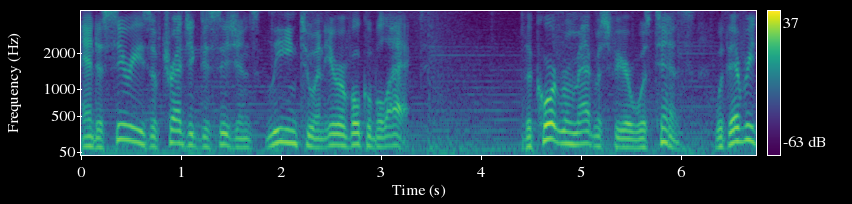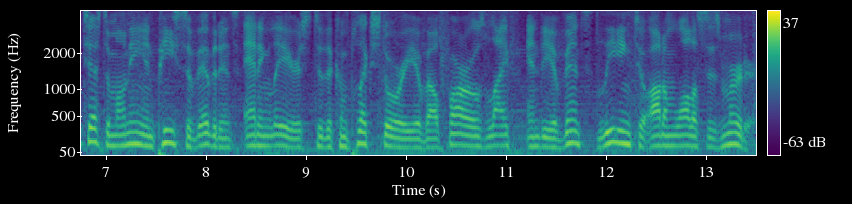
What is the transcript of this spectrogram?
and a series of tragic decisions leading to an irrevocable act. The courtroom atmosphere was tense, with every testimony and piece of evidence adding layers to the complex story of Alfaro's life and the events leading to Autumn Wallace's murder.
